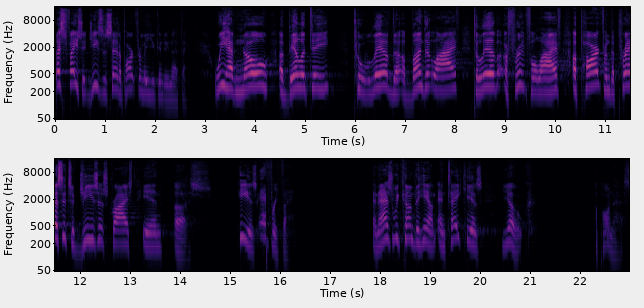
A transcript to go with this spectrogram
Let's face it, Jesus said, Apart from me, you can do nothing. We have no ability to live the abundant life, to live a fruitful life, apart from the presence of Jesus Christ in us. He is everything. And as we come to Him and take His yoke upon us.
